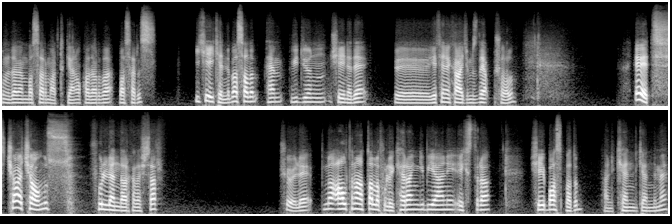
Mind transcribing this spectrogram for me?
Bunu da ben basarım artık. Yani o kadar da basarız. 2 heykelini basalım. Hem videonun şeyine de e, yetenek ağacımızı da yapmış olalım. Evet. Çağ çağımız fullendi arkadaşlar. Şöyle. Bunu altın anahtarla fullledik. Herhangi bir yani ekstra şey basmadım. Hani kendi kendime.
